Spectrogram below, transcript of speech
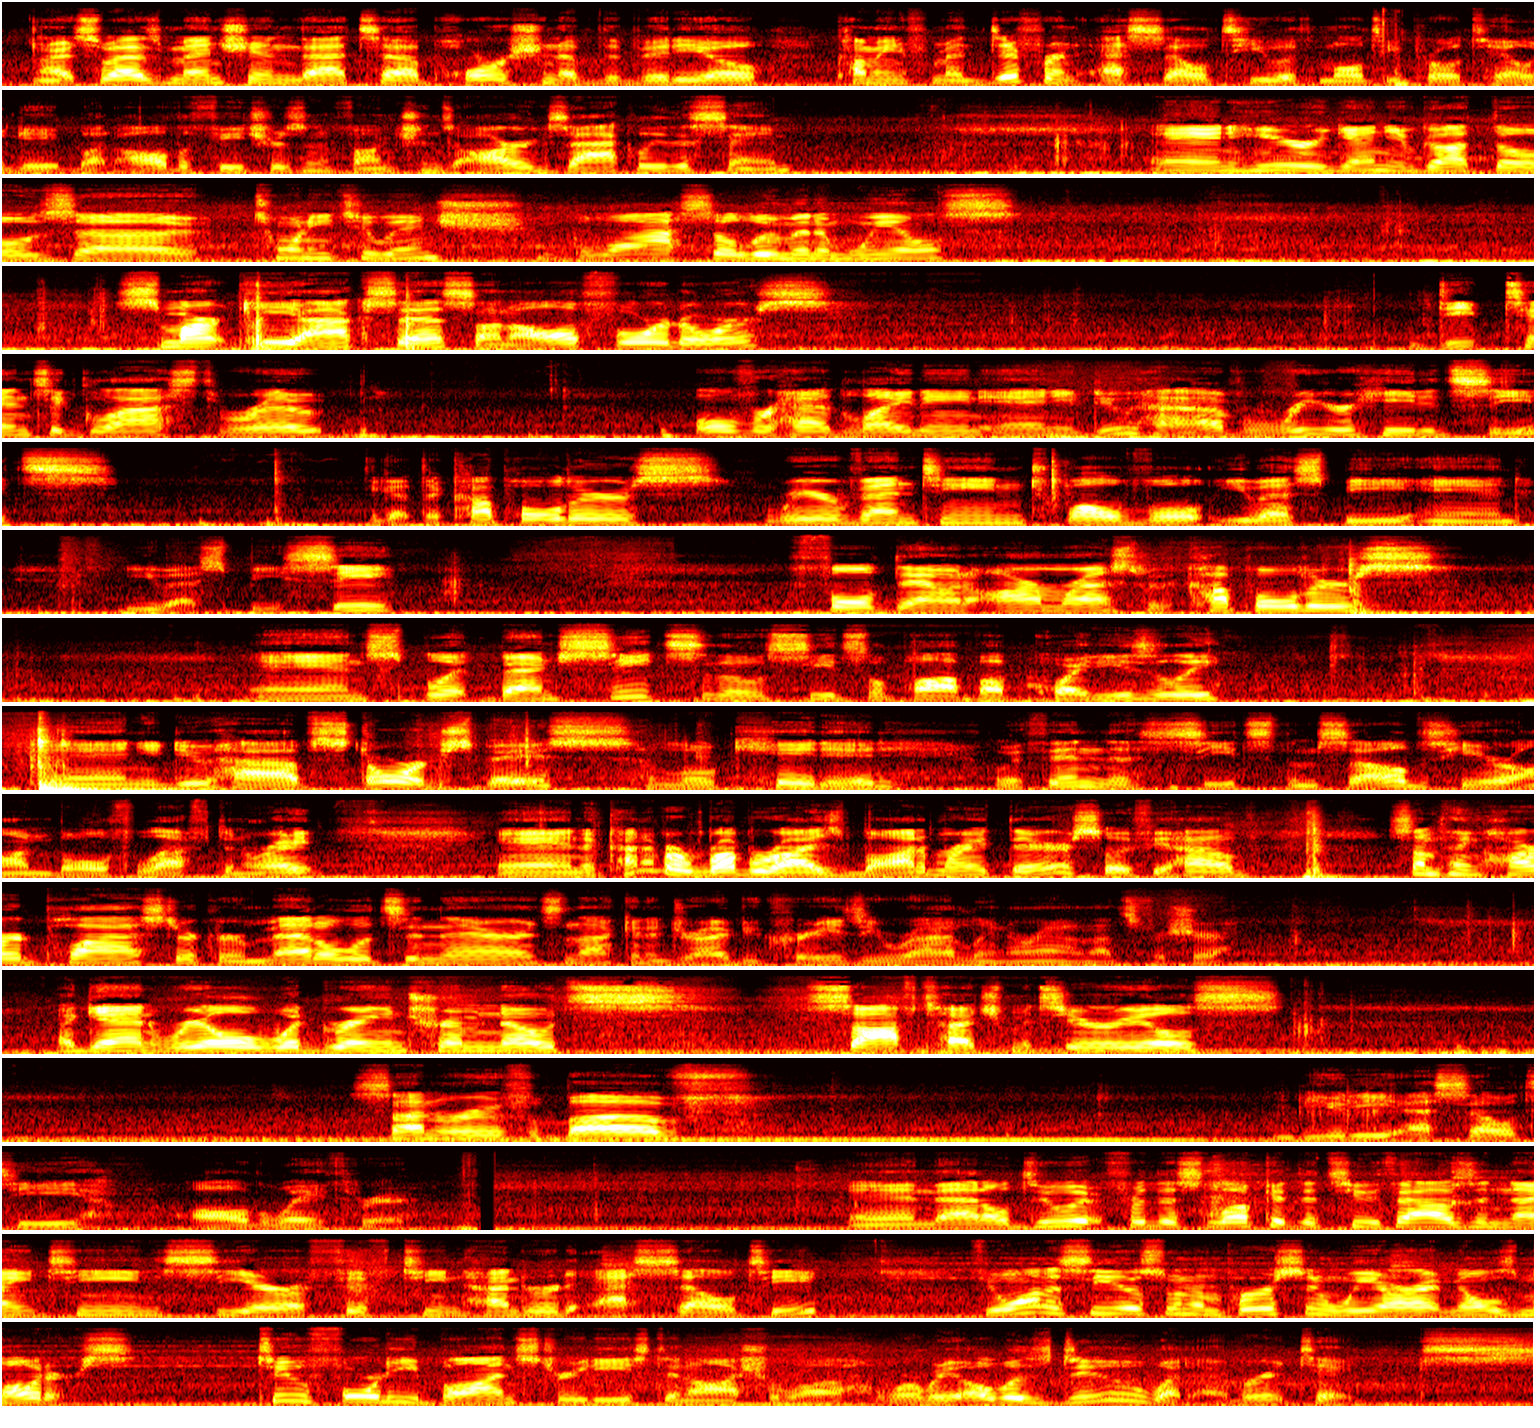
All right, so as mentioned, that's a portion of the video coming from a different SLT with multi-pro tailgate, but all the features and functions are exactly the same. And here again, you've got those 22-inch uh, gloss aluminum wheels. Smart key access on all four doors. Deep tinted glass throughout. Overhead lighting, and you do have rear heated seats. You got the cup holders, rear venting, 12 volt USB and USB-C. Fold down armrest with cup holders and split bench seats, so those seats will pop up quite easily. And you do have storage space located within the seats themselves here on both left and right. And a kind of a rubberized bottom right there. So if you have something hard plastic or metal that's in there, it's not going to drive you crazy rattling around, that's for sure. Again, real wood grain trim notes, soft touch materials, sunroof above, beauty SLT all the way through. And that'll do it for this look at the 2019 Sierra 1500 SLT. If you want to see this one in person, we are at Mills Motors, 240 Bond Street East in Oshawa, where we always do whatever it takes.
